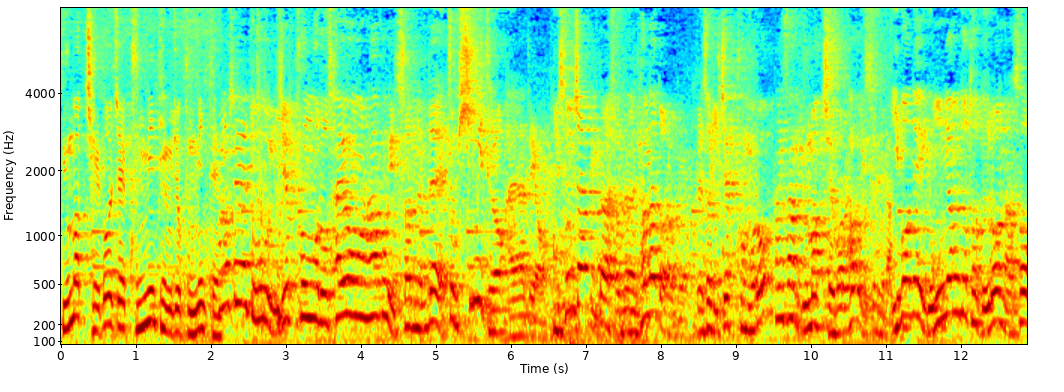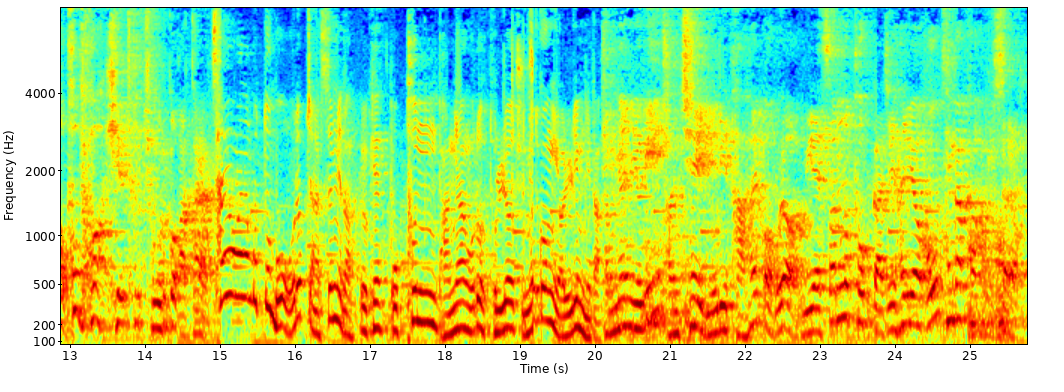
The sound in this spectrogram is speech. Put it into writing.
유막 제거제 국민템이죠 국민템. 평소에도 이 제품으로 사용을 하고 있었는데 좀 힘이 들어가야 돼요. 이 손잡이가 저는 편하더라고요. 그래서 이 제품으로 항상 유막 제거를 하고 있습니다. 이번에 용량도 더 늘어나서 커버하기에 딱 좋을 것 같아요. 사용 하는 것도 뭐 어렵지 않습니다. 이렇게 오픈 방향으로 돌려주면 뚜껑이 열립니다. 전면 유리 전체 유리 다 할 거고요. 위에 썬루프까지 하려고 생각하고 있어요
